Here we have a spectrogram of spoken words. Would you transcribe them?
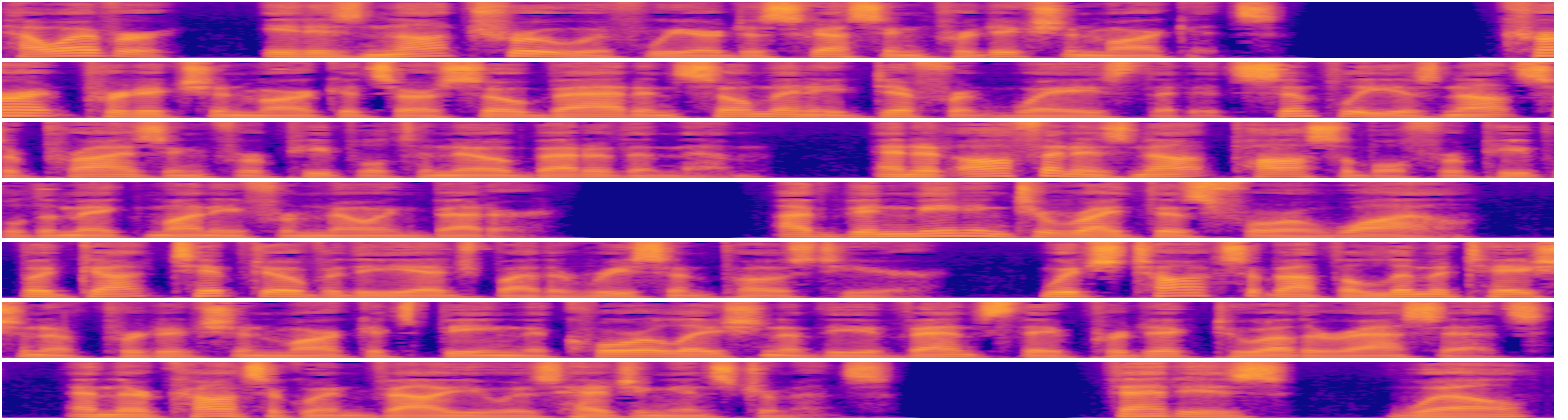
However, it is not true if we are discussing prediction markets. Current prediction markets are so bad in so many different ways that it simply is not surprising for people to know better than them, and it often is not possible for people to make money from knowing better. I've been meaning to write this for a while, but got tipped over the edge by the recent post here, which talks about the limitation of prediction markets being the correlation of the events they predict to other assets, and their consequent value as hedging instruments. That is, well,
